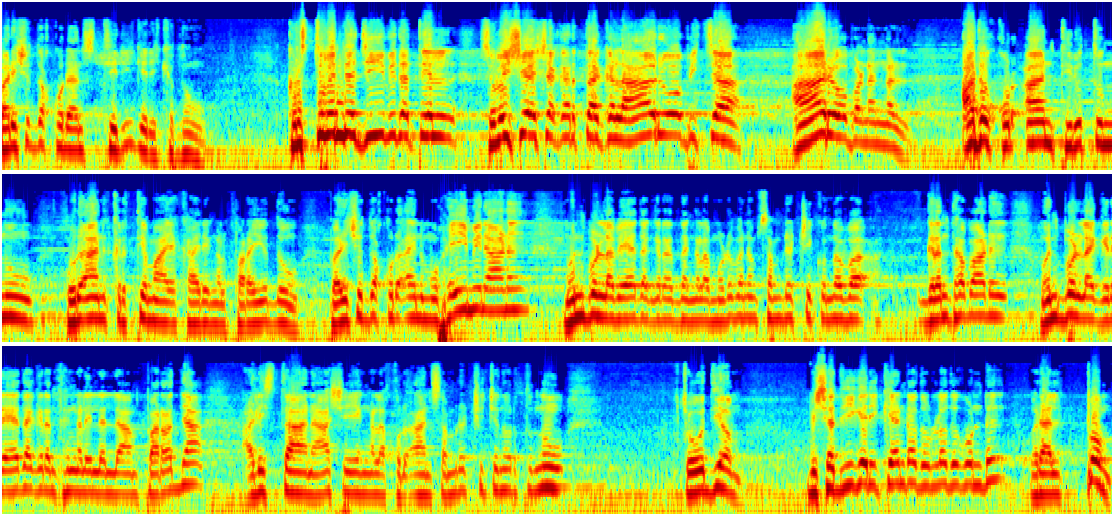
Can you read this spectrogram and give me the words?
പരിശുദ്ധ ഖുർആൻ സ്ഥിരീകരിക്കുന്നു. ക്രിസ്തുവിന്റെ ജീവിതത്തിൽ സുവിശേഷ കർത്താക്കൾ ആരോപിച്ച ആരോപണങ്ങൾ അത് ഖുർആൻ തിരുത്തുന്നു ഖുർആൻ കൃത്യമായ കാര്യങ്ങൾ പറയുന്നു. പരിശുദ്ധ ഖുർആൻ മുഹൈമിനാണ് മുൻപുള്ള വേദഗ്രന്ഥങ്ങളെ മുഴുവനും സംരക്ഷിക്കുന്ന ഗ്രന്ഥപാട് മുൻപുള്ള വേദഗ്രന്ഥങ്ങളിലെല്ലാം പറഞ്ഞ അടിസ്ഥാന ആശയങ്ങളെ ഖുർആൻ സംരക്ഷിച്ചു നിർത്തുന്നു. ചോദ്യം വിശദീകരിക്കേണ്ടതുള്ളത് കൊണ്ട് ഒരല്പം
